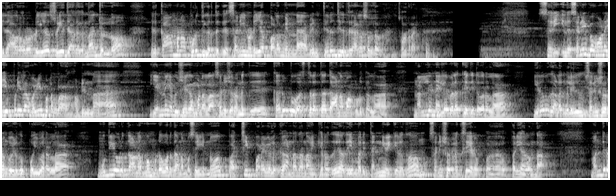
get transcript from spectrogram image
இது அவரவருடைய சுய ஜாதகம் தான் சொல்லும். இது காமனாக புரிஞ்சுக்கிறதுக்கு சனியினுடைய பலம் என்ன அப்படின்னு தெரிஞ்சுக்கிறதுக்காக சொல்கிறேன் சொல்கிறேன் சரி இந்த சனி பகவானை எப்படிலாம் வழிபடலாம் அப்படின்னா எண்ணெய் அபிஷேகம் பண்ணலாம் சனீஸ்வரனுக்கு கருப்பு வஸ்திரத்தை தானமாக கொடுக்கலாம் நல்லெண்ணெயில் விளக்கு ஏற்றிட்டு வரலாம் இரவு காலங்களில் சனீஸ்வரன் கோயிலுக்கு போய் வரலாம். முதியோர் தானமும் முடவர் தானமும் செய்யணும். பச்சை பறவைகளுக்கு அன்னதானம் வைக்கிறது. அதே மாதிரி தண்ணி வைக்கிறதும் சனீஸ்வரனுக்கு செய்கிற ப பரிகாரம் தான். மந்திர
